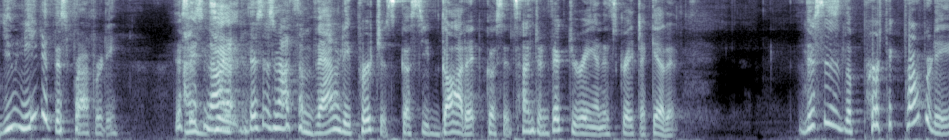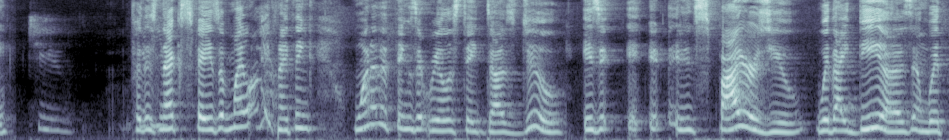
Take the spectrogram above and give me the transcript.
you needed this property. This I is not did. this is not some vanity purchase because you got it because it's Hunt and Victory and it's great to get it. This is the perfect property. to for this next phase of my life. And I think one of the things that real estate does do is it, it, it inspires you with ideas and with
